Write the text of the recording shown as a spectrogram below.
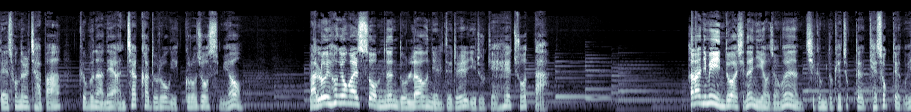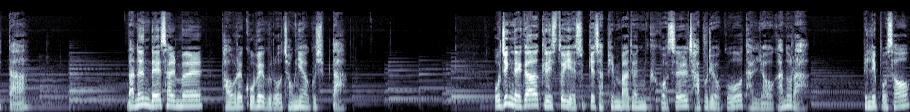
내 손을 잡아 그분 안에 안착하도록 이끌어 주었으며 말로 형용할 수 없는 놀라운 일들을 이루게 해 주었다. 하나님이 인도하시는 이 여정은 지금도 계속되, 계속되고 있다. 나는 내 삶을 바울의 고백으로 정의하고 싶다. 오직 내가 그리스도 예수께 잡힌 바 된 그것을 잡으려고 달려가노라. 빌립보서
